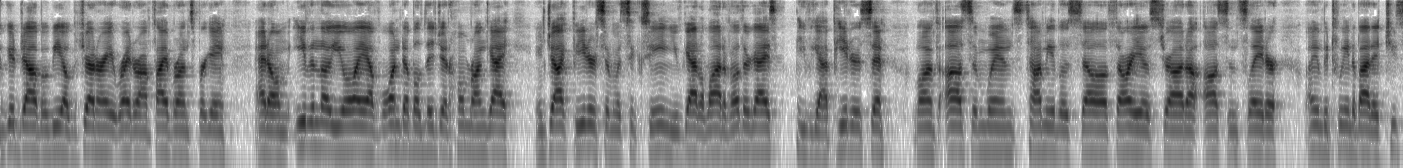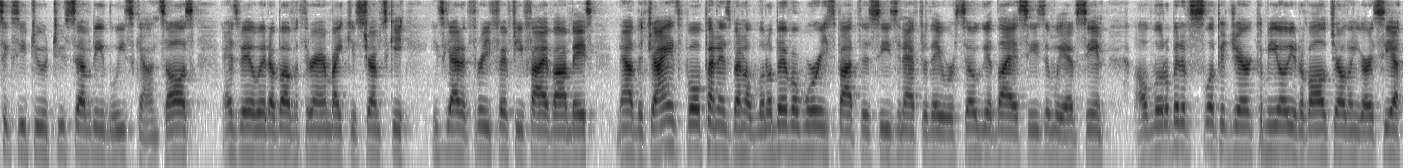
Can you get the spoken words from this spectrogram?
good job of being able to generate right around five runs per game at home. Even though you only have one double digit home run guy in Joc Pederson with 16, you've got a lot of other guys. You've got Pederson along with Austin Wynns, Tommy La Thario Estrada, Austin Slater, in between about a 262 and 270. Luis Gonzalez has been able above a 300. Mike Yastrzemski, he's got a 355 on base. Now, the Giants' bullpen has been a little bit of a worry spot this season after they were so good last season. We have seen a little bit of slippage there. Camilo Doval, Jarlin Garcia,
